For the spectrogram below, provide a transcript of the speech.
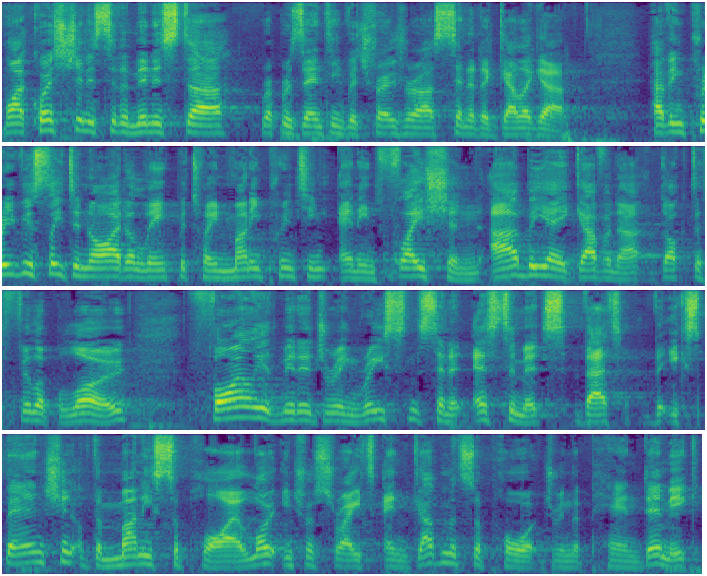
My question is to the Minister representing the Treasurer, Senator Gallagher. Having previously denied a link between money printing and inflation, RBA Governor Dr Philip Lowe finally admitted during recent Senate estimates that the expansion of the money supply, low interest rates and government support during the pandemic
